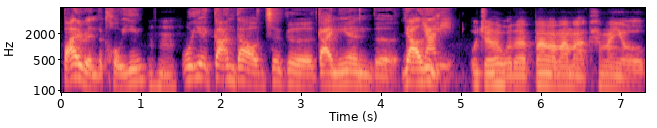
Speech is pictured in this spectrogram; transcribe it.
白人的口音。嗯哼，我也感到这个概念的压力。压力，我觉得我的爸爸妈妈他们有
